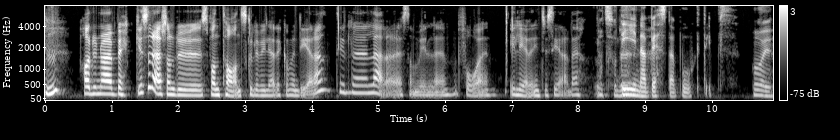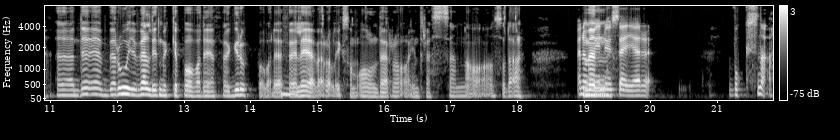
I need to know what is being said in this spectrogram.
Mm. Har du några böcker sådär som du spontant skulle vilja rekommendera till eh, lärare som vill eh, få elever intresserade? Alltså det, Dina bästa boktips. oj, eh, det beror ju väldigt mycket på vad det är för grupp och vad det är för Mm. elever och liksom ålder och intressen och sådär. Men om vi Men- nu säger vuxna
